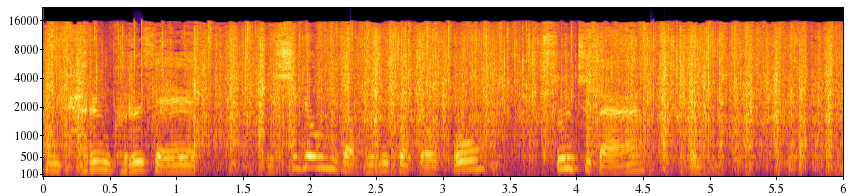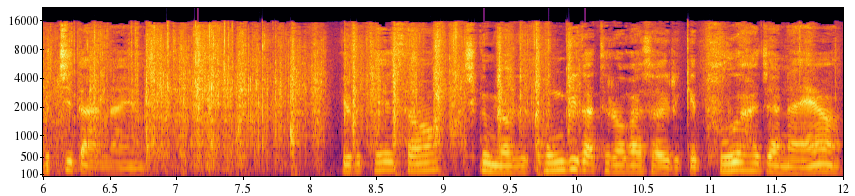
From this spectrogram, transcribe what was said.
그럼 다른 그릇에 식용유가 묻을 것도 없고 소주가 묻지도 않아요. 이렇게 해서 지금 여기 공기가 들어가서 이렇게 부하잖아요.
